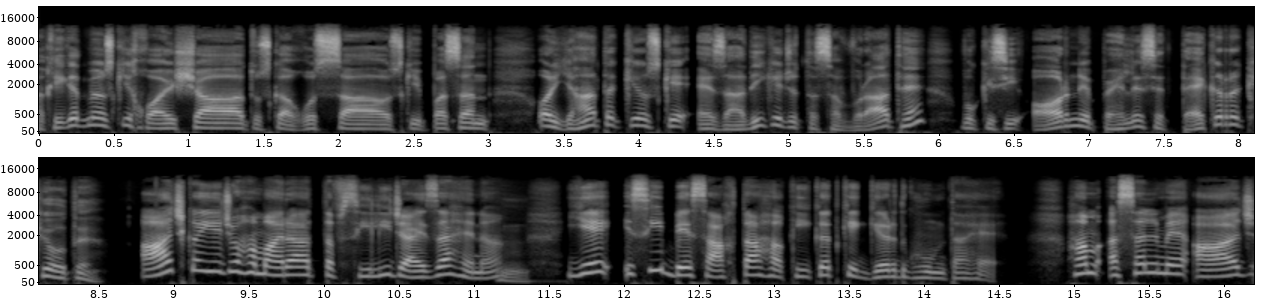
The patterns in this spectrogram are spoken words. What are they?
حقیقت میں اس کی خواہشات اس کا غصہ اس کی پسند اور یہاں تک کہ اس کے اعزادی کے جو تصورات ہیں وہ کسی اور نے پہلے سے طے کر رکھے ہوتے ہیں۔ آج کا یہ جو ہمارا تفصیلی جائزہ ہے نا یہ اسی بے ساختہ حقیقت کے گرد گھومتا ہے۔ ہم اصل میں آج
